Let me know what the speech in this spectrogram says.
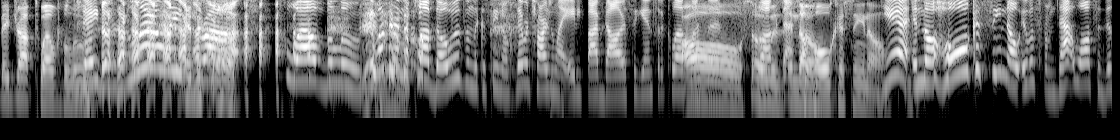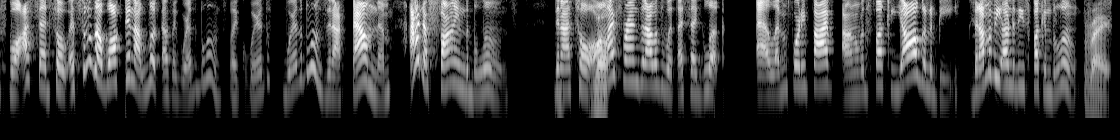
They dropped 12 balloons. They literally the dropped 12 balloons. It wasn't in the club though, it was in the casino because they were charging like $85 to get into the club. So oh, I said, oh, so it was that." in the So- whole casino. Yeah, in the whole casino, it was from that wall to this wall. I said so. As soon as I walked in, I looked. I was like, "Where are the balloons? Like, where the where are the balloons?" And I found them. I had to find the balloons. Then I told all my friends that I was with. I said, "Look, at eleven forty-five, I don't know where the fuck y'all gonna be, but I'm gonna be under these fucking balloons." Right.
